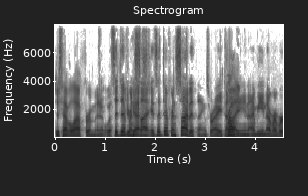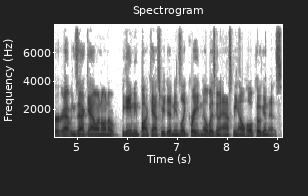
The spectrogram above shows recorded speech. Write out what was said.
just have a laugh for a minute with it's a different side. It's a different side of things, right? right I mean, I mean, I remember having Zach Gowen on a gaming podcast we did, and he's like, "Great, nobody's going to ask me how Hulk Hogan is,"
